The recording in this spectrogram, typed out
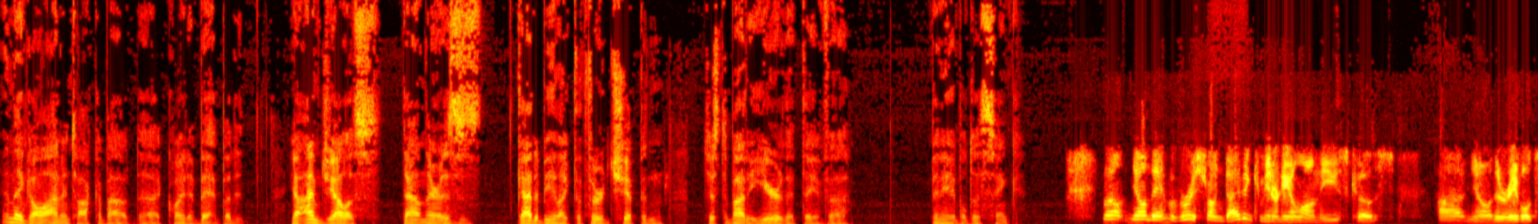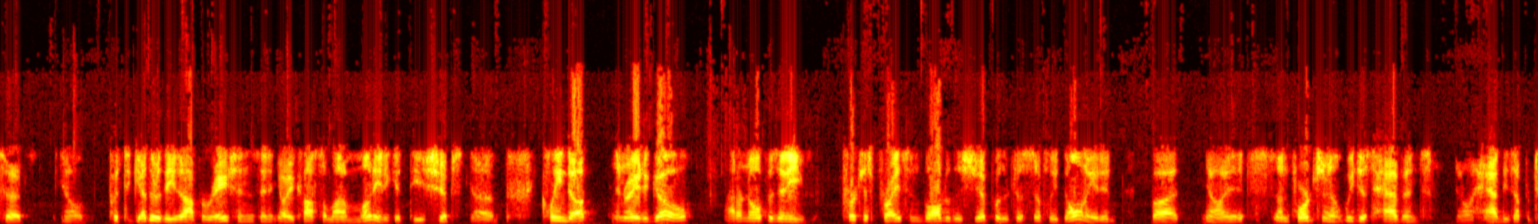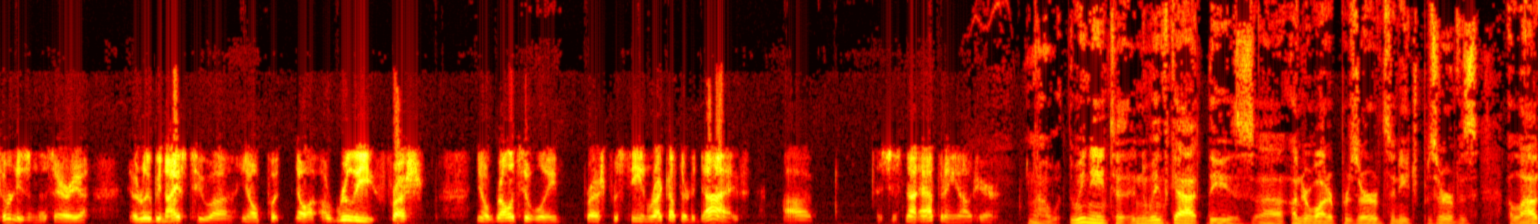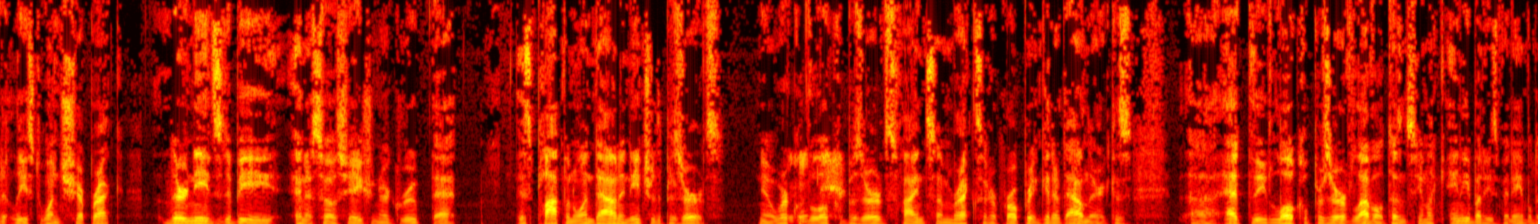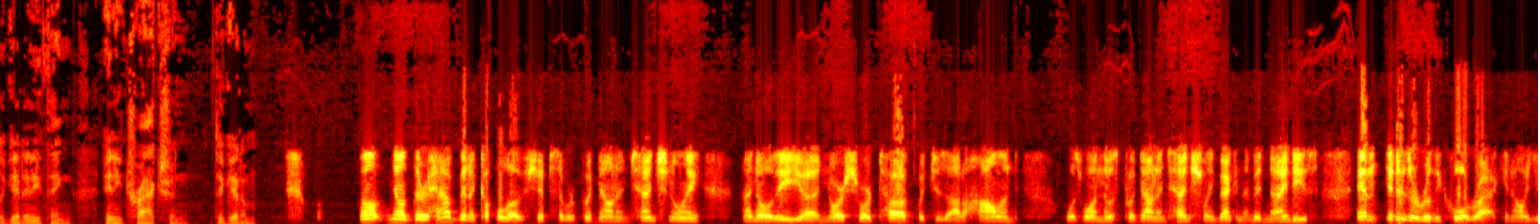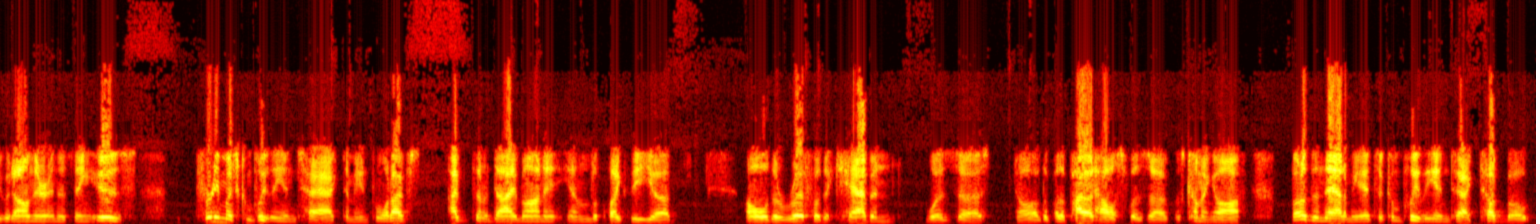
And they go on and talk about uh, quite a bit. But it, yeah, I'm jealous down there. This has got to be like the third ship in just about a year that they've uh, been able to sink. Well, you know, they have a very strong diving community along the East Coast. Uh, you know, they're able to, you know, put together these operations, and you know, it costs a lot of money to get these ships uh, cleaned up and ready to go. I don't know if there's any purchase price involved with the ship, or they're just simply donated. But you know, it's unfortunate we just haven't, you know, had these opportunities in this area. It would really be nice to, uh, you know, put you know, a really fresh, you know, relatively fresh, pristine wreck out there to dive. Uh, it's just not happening out here. No, we need to, and we've got these uh, underwater preserves, and each preserve is allowed at least one shipwreck. There needs to be an association or group that is plopping one down in each of the preserves. You know, work mm-hmm. with the local preserves, find some wrecks that are appropriate, and get it down there. Because uh, at the local preserve level, it doesn't seem like anybody's been able to get anything, any traction to get them. Well, no, there have been a couple of ships that were put down intentionally. I know the uh, North Shore Tug, which is out of Holland, was one that was put down intentionally back in the mid 90s, and it is a really cool wreck. You know, you go down there and the thing is pretty much completely intact. I mean, from what I've I've done a dive on it and looked like the uh, oh the roof of the cabin was uh, know, the, the pilot house was uh, was coming off. But other than that, I mean, it's a completely intact tugboat.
